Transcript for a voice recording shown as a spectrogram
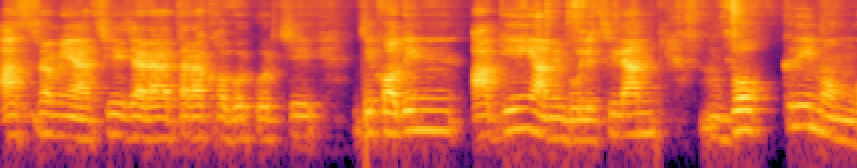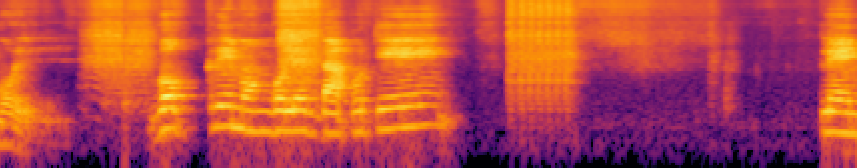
আশ্রমে আছে, যারা, তারা খবর করছে যে কদিন আগেই আমি বলেছিলাম, বক্রি মঙ্গল। বক্রি মঙ্গলের দাপটে প্লেন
